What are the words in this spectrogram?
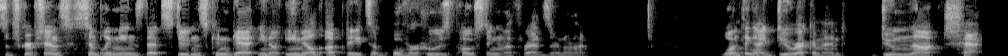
Subscriptions simply means that students can get, you know, emailed updates over who's posting in the threads or not. One thing I do recommend, do not check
